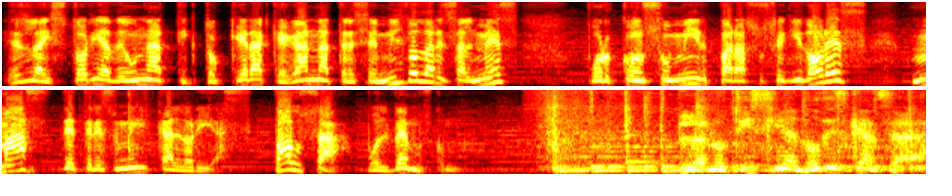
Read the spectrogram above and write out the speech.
Es la historia de una tiktokera que gana 13 mil dólares al mes por consumir para sus seguidores más de 3 mil calorías. Pausa, volvemos con... La noticia no descansa.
